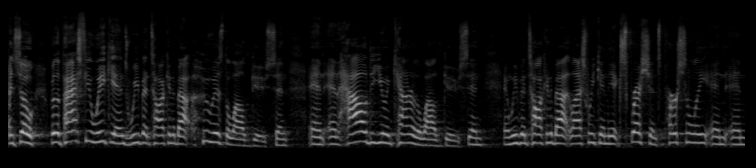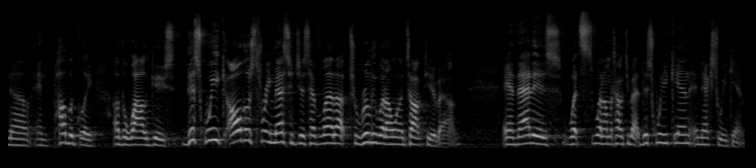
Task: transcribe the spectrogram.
And so, for the past few weekends, we've been talking about who is the wild goose and, and, and how do you encounter the wild goose. And, and we've been talking about last weekend the expressions personally and, and, uh, and publicly of the wild goose. This week, all those three messages have led up to really what I want to talk to you about. And that is what's, what I'm going to talk to you about this weekend and next weekend.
